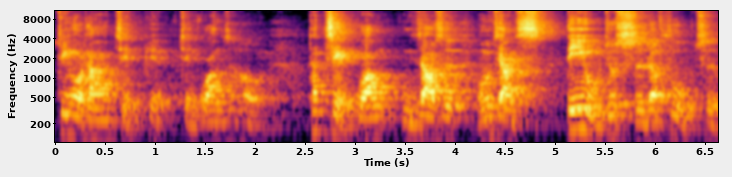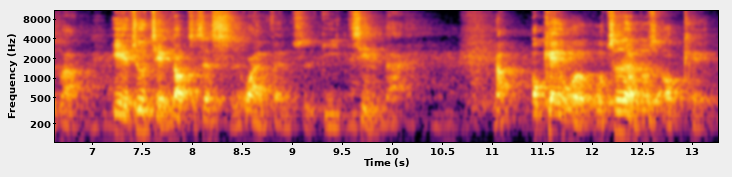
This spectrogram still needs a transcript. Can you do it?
经过它剪片剪光之后。它减光，你知道是我们讲十 D 五就十的负五次方，也就减到只剩十万分之一进来。那 OK，我我吃的很多是 OK。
